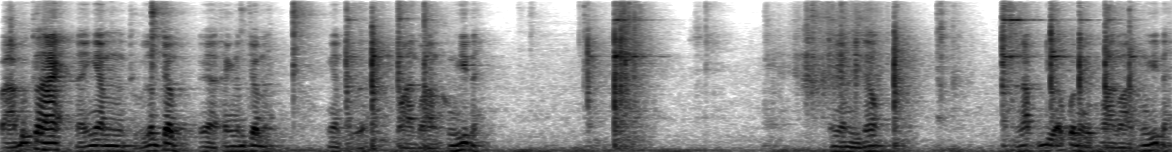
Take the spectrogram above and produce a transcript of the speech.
và bước thứ hai là anh em thử lâm châm. Đây là thanh lâm châm này. Anh em thử hoàn toàn không hít này. Anh em nhìn thấy không? Lắp đĩa quân hột hoàn toàn không hít này.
